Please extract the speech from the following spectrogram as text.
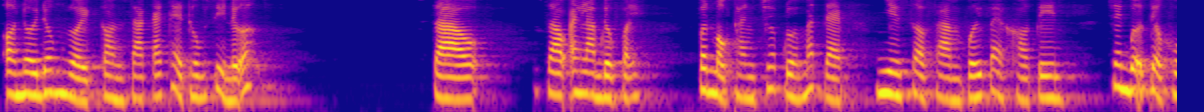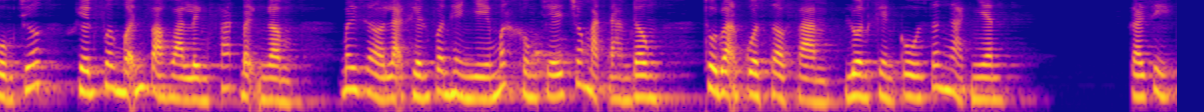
ở nơi đông người còn ra cái thể thống gì nữa. Sao, sao anh làm được vậy? Vân Mộc Thành chớp đôi mắt đẹp, nhìn sở phàm với vẻ khó tin. Trên bữa tiệc hôm trước, khiến Phương Mẫn và Hòa Linh phát bệnh ngầm, bây giờ lại khiến Vân Hình Nhi mất khống chế trước mặt đám đông. Thủ đoạn của sở phàm luôn khiến cô rất ngạc nhiên. Cái gì?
